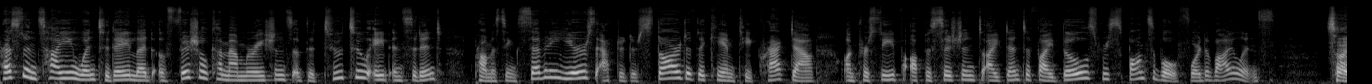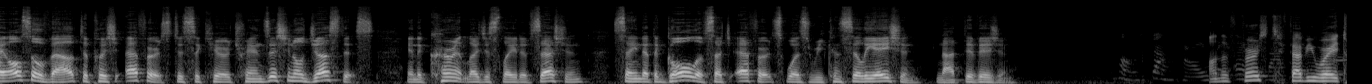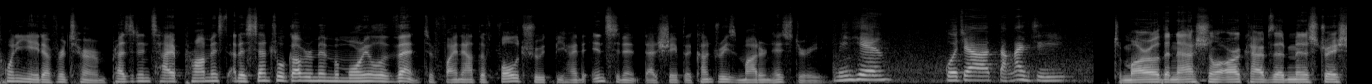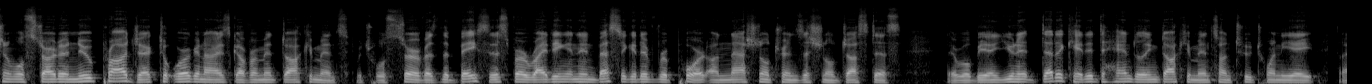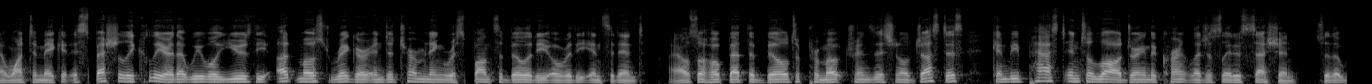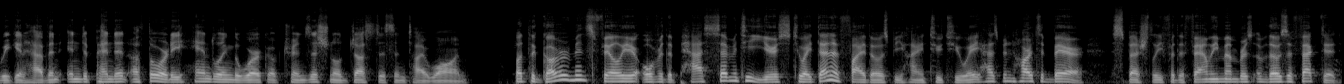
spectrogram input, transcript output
President Tsai Ing-wen today led official commemorations of the 228 incident, promising 70 years after the start of the KMT crackdown on perceived opposition to identify those responsible for the violence. Tsai also vowed to push efforts to secure transitional justice in the current legislative session, saying that the goal of such efforts was reconciliation, not division. On the first February 28 of her term, President Tsai promised at a central government memorial event to find out the full truth behind the incident that shaped the country's modern history. Tomorrow, the National Archives Administration will start a new project to organize government documents, which will serve as the basis for writing an investigative report on national transitional justice. There will be a unit dedicated to handling documents on 228, and I want to make it especially clear that we will use the utmost rigor in determining responsibility over the incident. I also hope that the bill to promote transitional justice can be passed into law during the current legislative session so that we can have an independent authority handling the work of transitional justice in Taiwan. But the government's failure over the past 70 years to identify those behind 228 has been hard to bear, especially for the family members of those affected.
